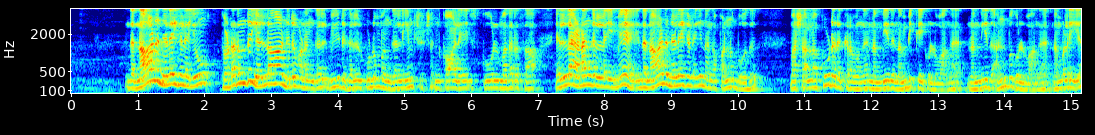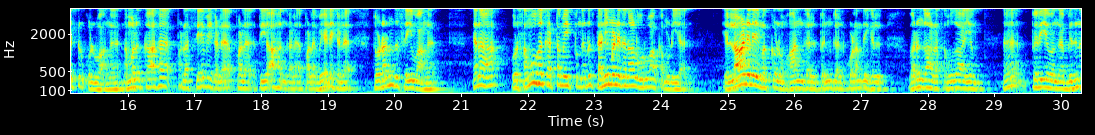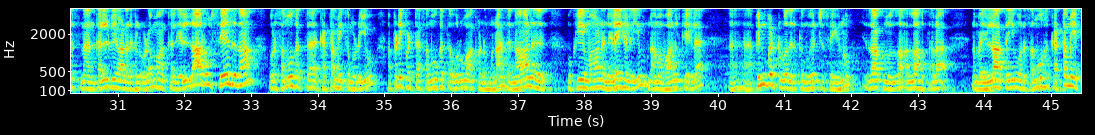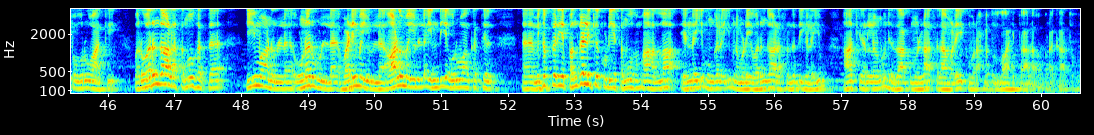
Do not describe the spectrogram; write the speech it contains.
இந்த நாலு நிலைகளையும் தொடர்ந்து எல்லா நிறுவனங்கள் வீடுகள் குடும்பங்கள் இன்ஸ்டியூஷன் காலேஜ் ஸ்கூல் மதரசா எல்லா இடங்கள்லையுமே இந்த நாலு நிலைகளையும் நாங்கள் பண்ணும்போது மஷால்லா கூட இருக்கிறவங்க நம் மீது நம்பிக்கை கொள்வாங்க நம் மீது அன்பு கொள்வாங்க நம்மளை ஏற்றுக்கொள்வாங்க நம்மளுக்காக பல சேவைகளை பல தியாகங்களை பல வேலைகளை தொடர்ந்து செய்வாங்க. ஏன்னா ஒரு சமூக கட்டமைப்புங்கிறது தனி மனிதனால் உருவாக்க முடியாது. எல்லா நிலை மக்களும் ஆண்கள் பெண்கள் குழந்தைகள் வருங்கால சமுதாயம் பெரியவங்க பிஸ்னஸ்மேன் கல்வியாளர்கள் உளமாக்கல் எல்லாரும் சேர்ந்து தான் ஒரு சமூகத்தை கட்டமைக்க முடியும். அப்படிப்பட்ட சமூகத்தை உருவாக்கணும்னா இந்த நாலு முக்கியமான நிலைகளையும் நாம் வாழ்க்கையில் பின்பற்றுவதற்கு முயற்சி செய்யணும். ஜிசாக்குமுல்லா அல்லாஹு தலா நம்ம எல்லாத்தையும் ஒரு சமூக கட்டமைப்பை உருவாக்கி ஒரு வருங்கால சமூகத்தை ஈமானுள்ள உணர்வுள்ள வலிமையுள்ள ஆளுமையுள்ள இந்திய உருவாக்கத்தில் மிகப்பெரிய பங்களிக்கக்கூடிய சமூகமாக அல்லாஹ் என்னையும் உங்களையும் நம்முடைய வருங்கால சந்ததிகளையும் ஆக்கி அருளணும். ஜசாக்குமுல்லா அஸ்ஸலாமு அலைக்கும் வரமத்துல்லாஹி தாலா வபரகாத்துஹு.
